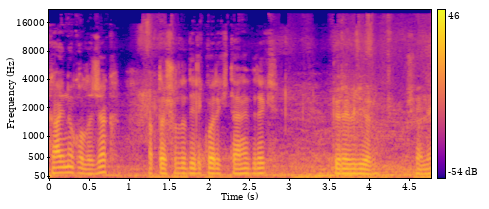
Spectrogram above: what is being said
Kaynak olacak. Hatta şurada delik var iki tane direkt görebiliyorum. Şöyle.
